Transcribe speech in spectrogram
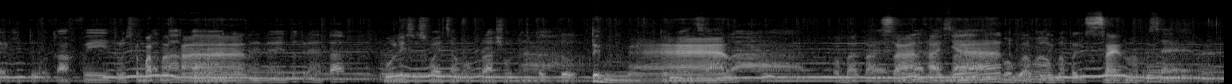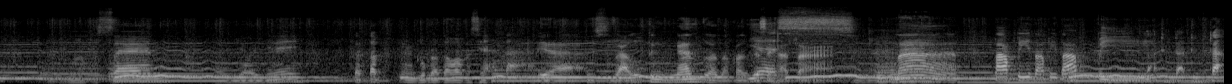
kayak gitu, kafe terus Tempat makan. dan lain-lain itu ternyata boleh sesuai jam operasional. Betul. Dengan Dengan syarat pembatasan hanya 25 persen. 5 persen. 5 persen. Ya ini tetap nganggo protokol kesehatan. Ya, selalu dengan protokol Yes. kesehatan. Nah, tapi tapi tapi Tak tak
